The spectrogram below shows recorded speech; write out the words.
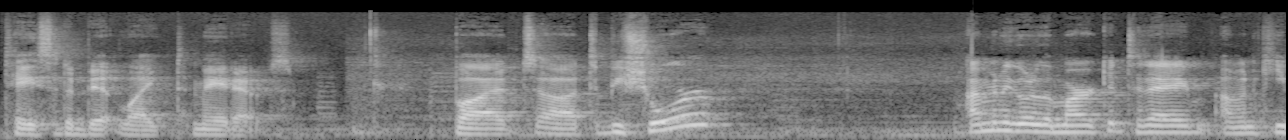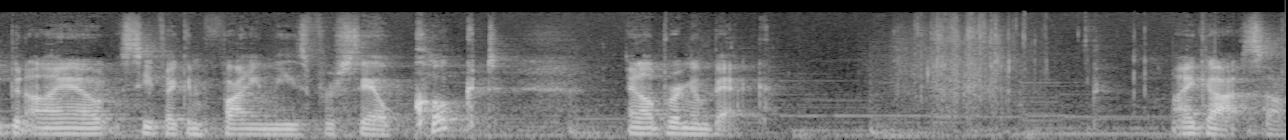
tasted a bit like tomatoes. But uh, to be sure, I'm gonna go to the market today. I'm gonna keep an eye out, see if I can find these for sale cooked, and I'll bring them back. I got some.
